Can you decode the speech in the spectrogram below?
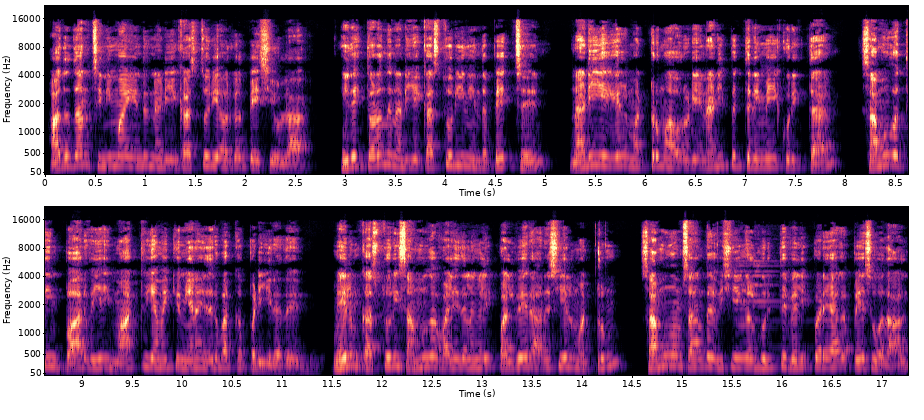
அதுதான் சினிமா என்று நடிகை கஸ்தூரி அவர்கள் பேசியுள்ளார். இதைத் தொடர்ந்து நடிகை கஸ்தூரியின் இந்த பேச்சு நடிகைகள் மற்றும் அவருடைய நடிப்பு திறமை குறித்த சமூகத்தின் பார்வையை மாற்றியமைக்கும் என எதிர்பார்க்கப்படுகிறது. மேலும் கஸ்தூரி சமூக வலைதளங்களில் பல்வேறு அரசியல் மற்றும் சமூகம் சார்ந்த விஷயங்கள் குறித்து வெளிப்படையாக பேசுவதால்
